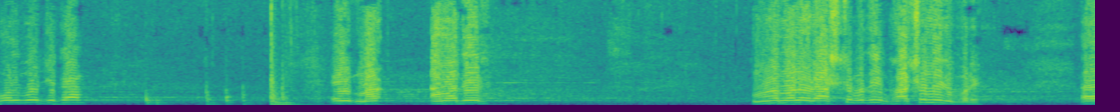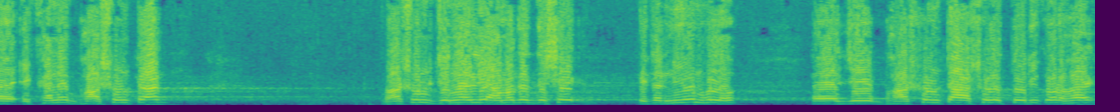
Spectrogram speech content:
বলব যেটা এই আমাদের মহামান্য রাষ্ট্রপতির ভাষণের উপরে। এখানে ভাষণটা, ভাষণ জেনারেলি আমাদের দেশে এটা নিয়ম হলো যে ভাষণটা আসলে তৈরি করা হয়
